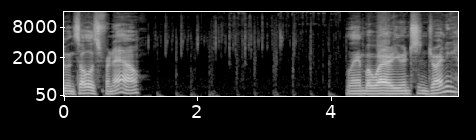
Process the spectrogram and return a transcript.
Doing solos for now. Lambo, why are you interested in joining?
